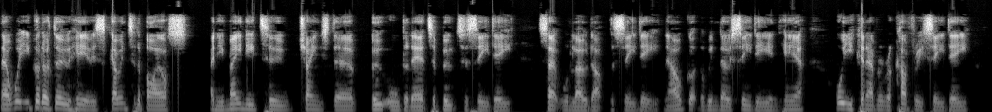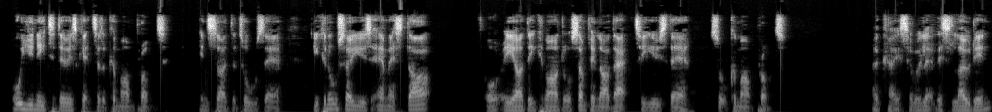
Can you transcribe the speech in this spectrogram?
Now what you've got to do here is go into the BIOS and you may need to change the boot order there to boot to CD so it will load up the CD. Now I've got the Windows CD in here or you can have a recovery CD. All you need to do is get to the command prompt inside the tools there. You can also use MS DaRT or ERD command or something like that to use their sort of command prompt. Okay, so we let this load in.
